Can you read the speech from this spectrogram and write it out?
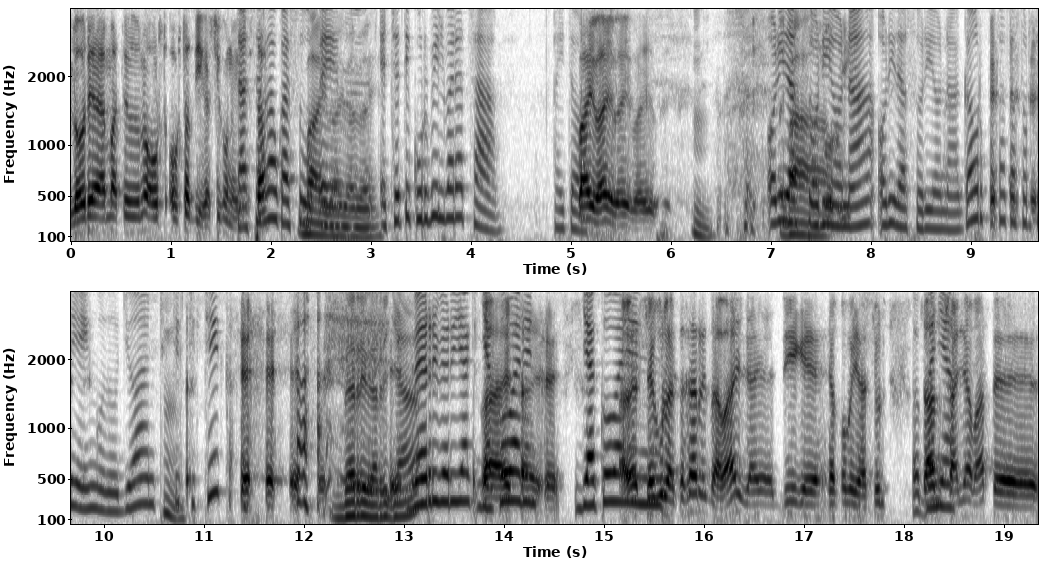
lorea emate du, hortatik hasiko nahi. Eta zer daukazu, bai, bai, bai, bai. etxetik urbil baratza? Aito. Bai, bai, bai, bai. Hmm. Hori da ba, zoriona, hori da zoriona. Gaur patata tortilla egingo du. Joan, txik, txik, txik, berri, berri, ja. Berri, berri, ja. Bai, Jakobaren, Jakobaren... Segula, jarrita, bai, dik Jakobaren atxun. Baina... Zaila bat, eh,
